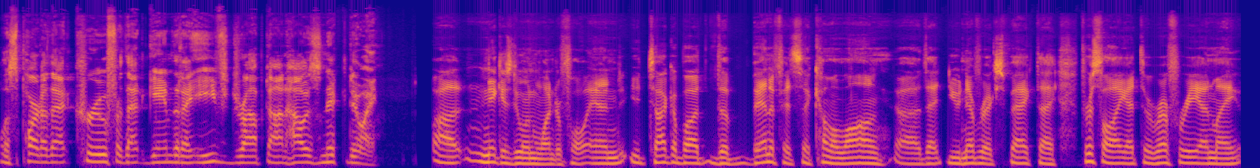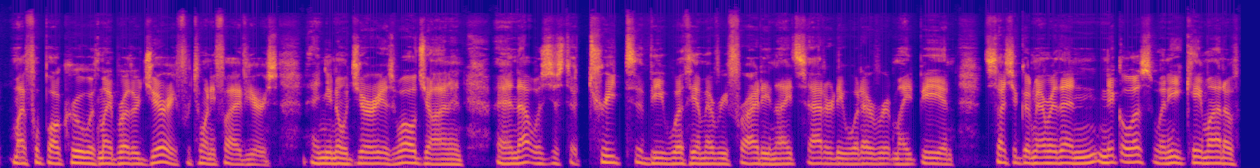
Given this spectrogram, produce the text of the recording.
was part of that crew for that game that I eavesdropped on. How is Nick doing? Uh, Nick is doing wonderful, and you talk about the benefits that come along uh, that you never expect. I first of all, I got to referee on my my football crew with my brother Jerry for 25 years, and you know Jerry as well, John, and and that was just a treat to be with him every Friday night, Saturday, whatever it might be, and such a good memory. Then Nicholas, when he came out of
